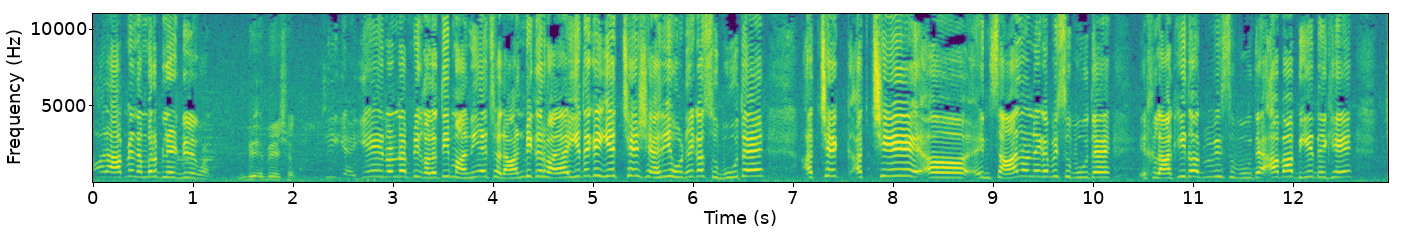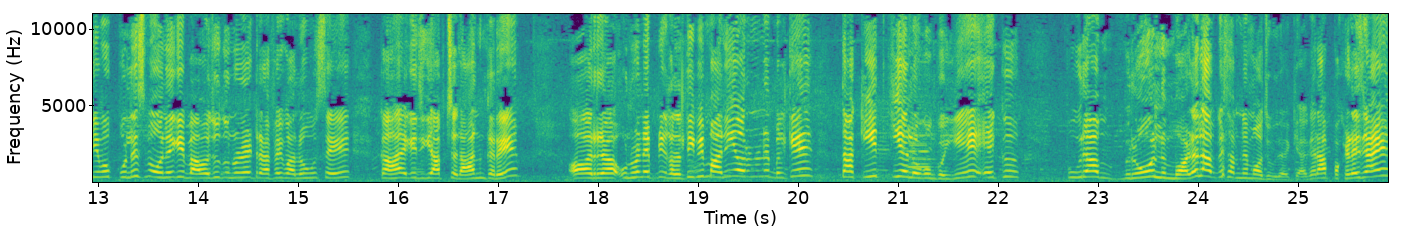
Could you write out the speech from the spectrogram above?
और आपने नंबर प्लेट भी लगवाई। बे, बेशक। ठीक है ये इन्होंने अपनी गलती मानी है चलान भी करवाया। ये देखिए ये अच्छे शहरी होने का सबूत है अच्छे अच्छे इंसान होने का भी सबूत है इखलाकी तौर पर भी सबूत है। अब आप ये देखें कि वो पुलिस में होने के बावजूद उन्होंने ट्रैफ़िक वालों से कहा है कि जी आप चलान करें और उन्होंने अपनी गलती भी मानी और उन्होंने बल्कि ताकीद की है लोगों को। ये एक पूरा रोल मॉडल आपके सामने मौजूद है कि अगर आप पकड़े जाएँ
